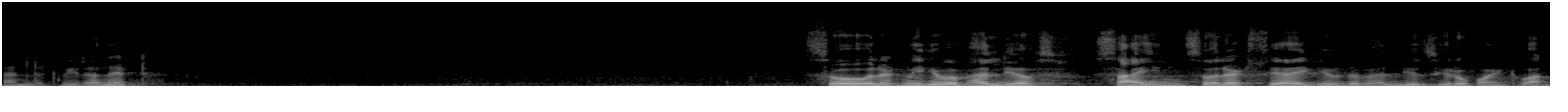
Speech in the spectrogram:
and let me run it. So, let me give a value of sine. So, let us say I give the value 0.1.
